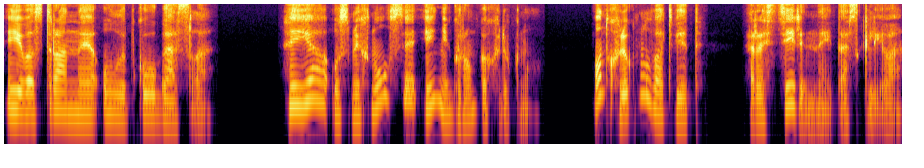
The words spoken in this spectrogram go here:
Его странная улыбка угасла. Я усмехнулся и негромко хрюкнул. Он хрюкнул в ответ, растерянно и тоскливо.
